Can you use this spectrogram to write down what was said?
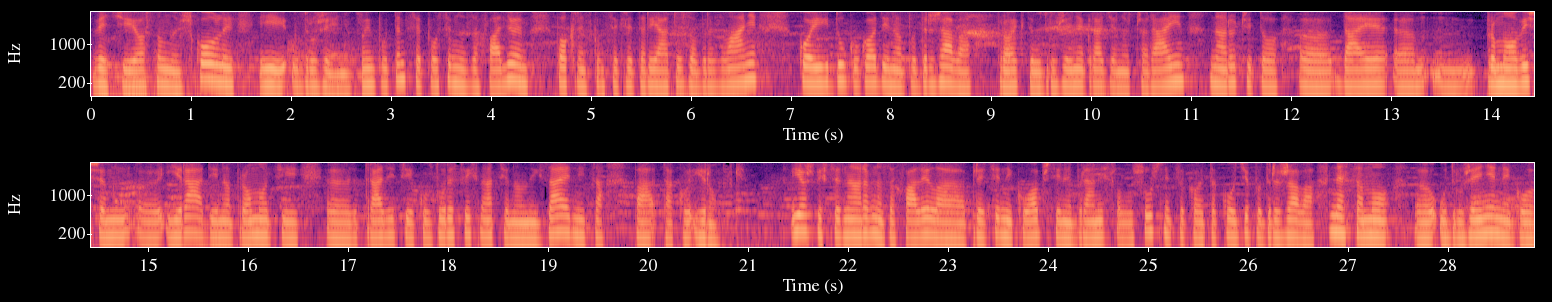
već i osnovnoj školi i udruženju. Ovim putem se posebno zahvaljujem Pokrenskom sekretarijatu za obrazovanje koji dugo godina podržava projekte Udruženja građana Čarajin, naročito e, daje, promoviše i radi na promociji tradicije kulture svih nacionalnih nacionalnih zajednica, pa tako i romske. Još bih se naravno zahvalila predsjedniku opštine Branislavu Šušnice koji takođe podržava ne samo e, udruženje nego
